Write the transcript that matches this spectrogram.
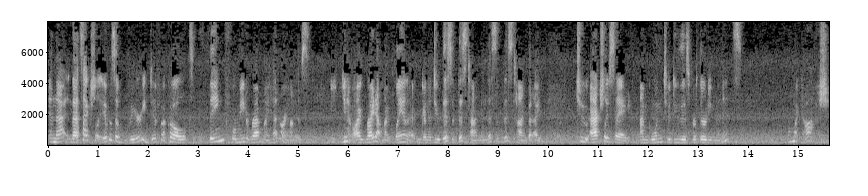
And that that's actually it was a very difficult thing for me to wrap my head around is you know, I write out my plan. I'm going to do this at this time and this at this time, but I to actually say I'm going to do this for 30 minutes. Oh my gosh.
